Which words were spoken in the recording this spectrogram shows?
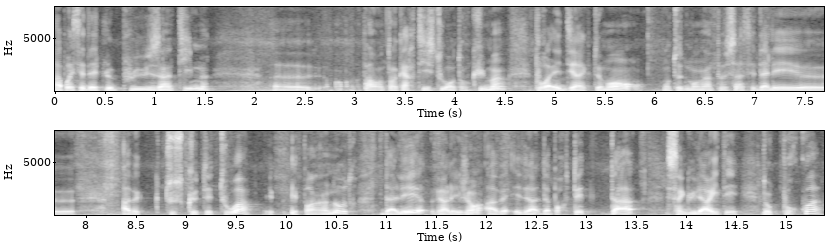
après, c'est d'être le plus intime euh, enfin, en tant qu'artiste ou en tant qu'humain, pour aller directement, on te demande un peu ça, c'est d'aller euh, avec tout ce que tu es toi et, pas un autre, d'aller vers les gens avec, et d'apporter ta singularité. Donc pourquoi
